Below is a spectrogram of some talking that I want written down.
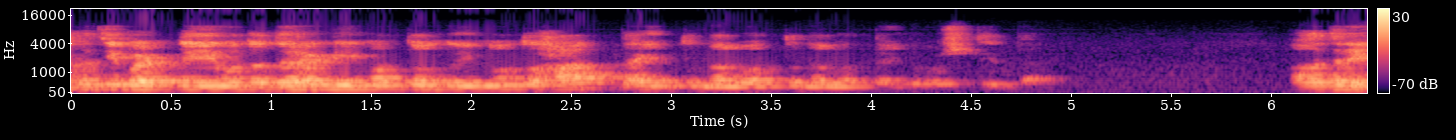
ಪ್ರತಿಭಟನೆ, ಒಂದು ಧರಣಿ, ಮತ್ತೊಂದು, ಇನ್ನೊಂದು ಹಾಕ್ತಾ ಇತ್ತು ನಲವತ್ತು, ನಲವತ್ತೈದು ವರ್ಷದಿಂದ. ಆದರೆ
